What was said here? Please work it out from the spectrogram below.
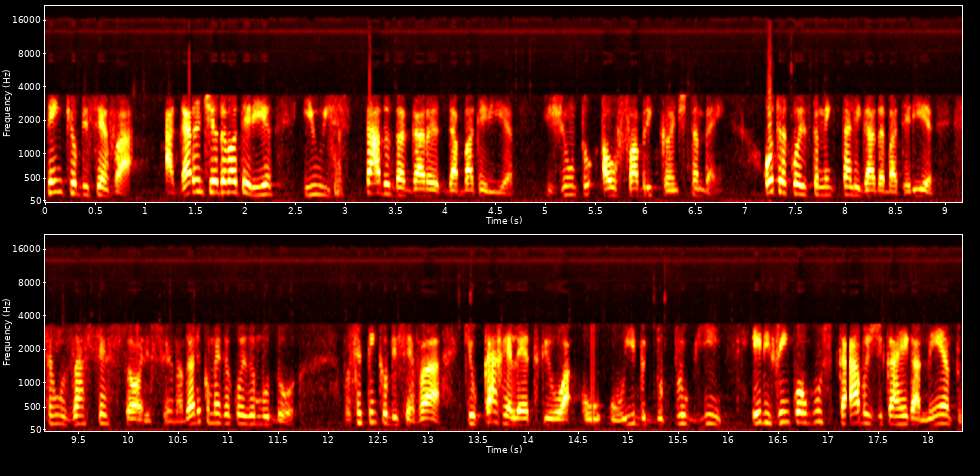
tem que observar a garantia da bateria e o estado da, da bateria junto ao fabricante também. Outra coisa também que está ligada à bateria são os acessórios, Fernando. Olha como é que a coisa mudou. Você tem que observar que o carro elétrico e o, o, o híbrido plug-in, ele vem com alguns cabos de carregamento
